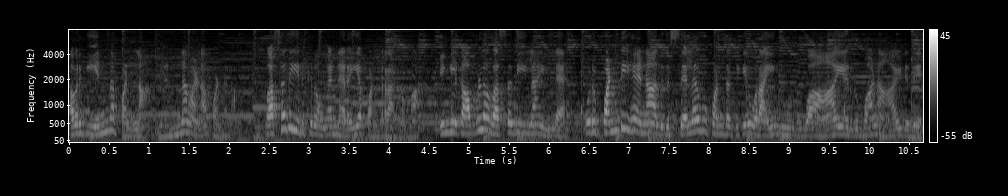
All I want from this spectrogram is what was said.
அவருக்கு என்ன பண்ணலாம்? என்ன வேணா பண்ணலாம். வசதி இருக்கிறவங்க நிறைய பண்றாங்கம்மா. எங்களுக்கு அவ்வளோ வசதியெலாம் இல்லை. ஒரு பண்டிகைனா அதுக்கு செலவு பண்றதுக்கே ஒரு ஐநூறு ரூபாய் ஆயிரம் ரூபான்னு ஆயிடுது.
